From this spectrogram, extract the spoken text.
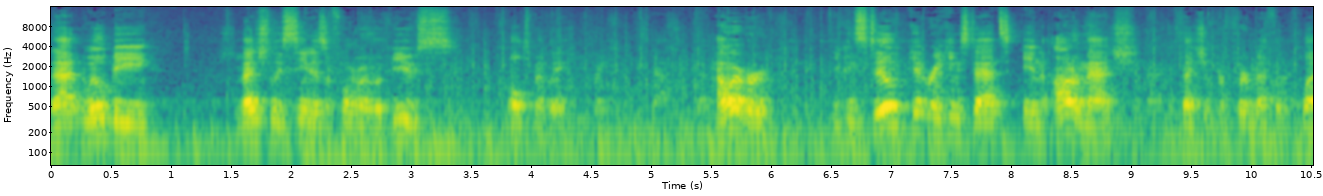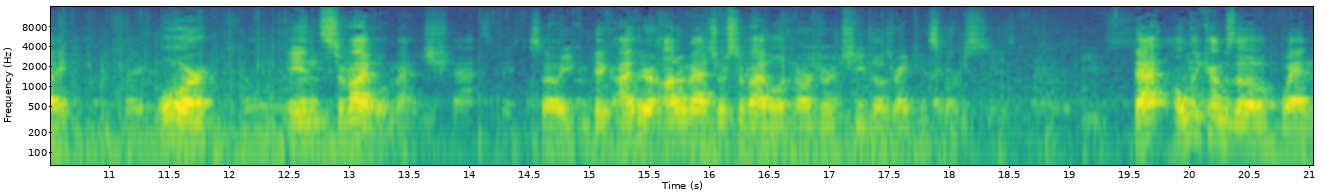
that will be eventually seen as a form of abuse ultimately. However, you can still get ranking stats in auto match if that's your preferred method of play, or in survival match. So you can pick either auto match or survival in order to achieve those ranking scores. That only comes though when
